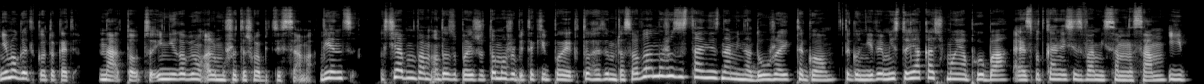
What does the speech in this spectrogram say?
nie mogę tylko czekać na to, co inni robią, ale muszę też robić coś sama. Więc chciałabym Wam od razu powiedzieć, że to może być taki projekt trochę tymczasowy, a może zostanie z nami na dłużej. Tego, tego nie wiem. Jest to jakaś moja próba e, spotkania się z Wami sam na sam i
